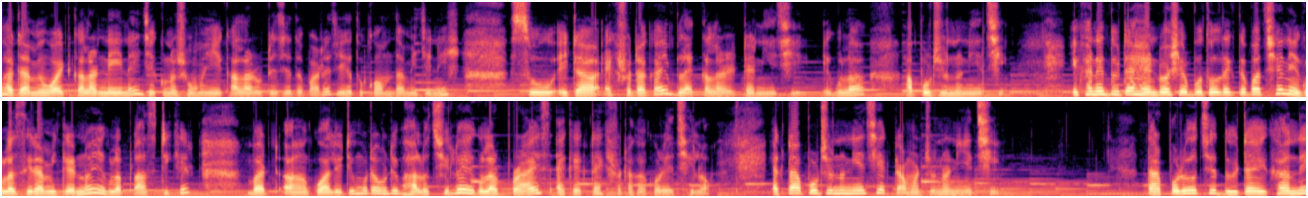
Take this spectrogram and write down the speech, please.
বাট আমি হোয়াইট কালার নেই নাই। যে কোনো সময় এই কালার উঠে যেতে পারে, যেহেতু কম দামি জিনিস। সো এটা একশো টাকায় ব্ল্যাক কালারেরটা নিয়েছি। এগুলা আপুর জন্য নিয়েছি। এখানে দুইটা হ্যান্ড ওয়াশের বোতল দেখতে পাচ্ছেন। এগুলো সিরামিকের নয়, এগুলো প্লাস্টিকের বাট কোয়ালিটি মোটামুটি ভালো ছিল। এগুলার প্রাইস এক একটা একশো টাকা করে ছিল। একটা আপুর জন্য নিয়েছি, একটা আমার জন্য নিয়েছি। তারপরে হচ্ছে দুইটা এখানে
